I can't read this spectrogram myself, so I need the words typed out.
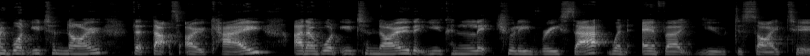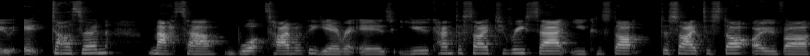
I want you to know that that's okay. And I want you to know that you can literally reset whenever you decide to. It doesn't matter what time of the year it is. You can decide to reset, you can start decide to start over.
